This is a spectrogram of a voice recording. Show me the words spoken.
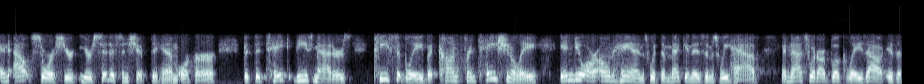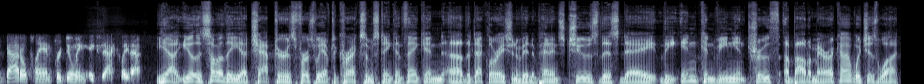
and outsource your your citizenship to him or her, but to take these matters peaceably but confrontationally into our own hands with the mechanisms we have, and that's what our book lays out is a battle plan for doing exactly that. Yeah, you, some of the uh, chapters. First, we have to correct some stinking thinking. Uh, the Declaration of Independence, choose this day, the inconvenient truth about America, which is what?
